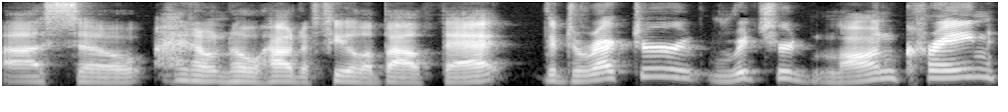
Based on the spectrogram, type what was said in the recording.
Uh, so I don't know how to feel about that. The director, Richard Loncraine,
